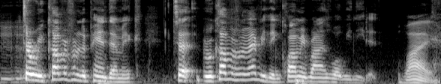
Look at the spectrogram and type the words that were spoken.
Mm-hmm. to recover from the pandemic, to recover from everything. Kwame Brown is what we needed Why?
